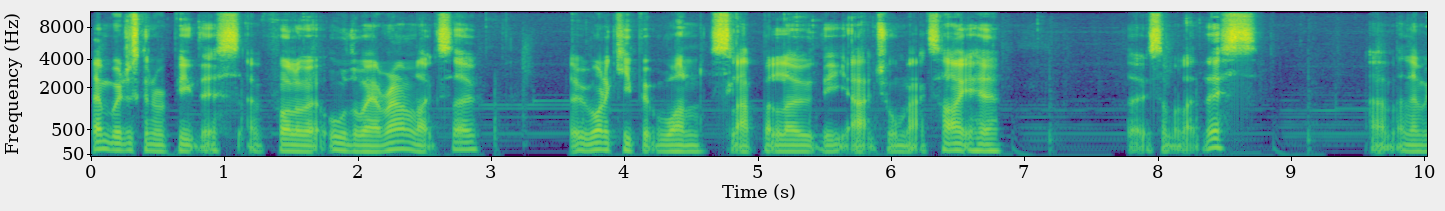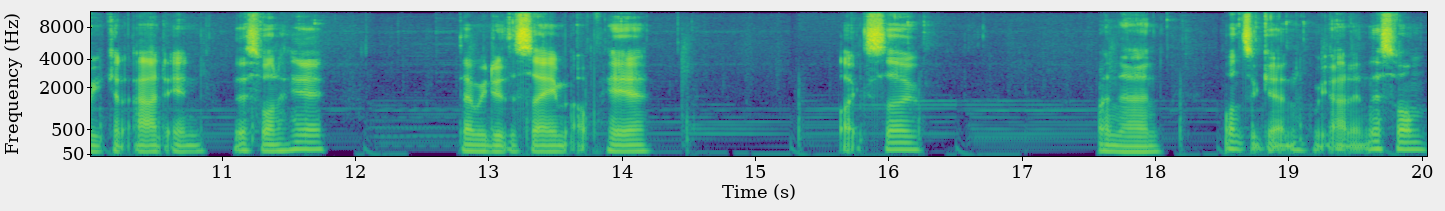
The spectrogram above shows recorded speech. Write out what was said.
Then we're just going to repeat this and follow it all the way around like so. So we want to keep it one slab below the actual max height here. So something like this. Um, and then we can add in this one here. Then we do the same up here like so and then once again, we add in this one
